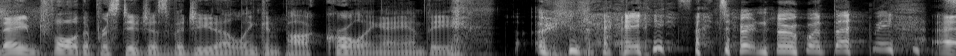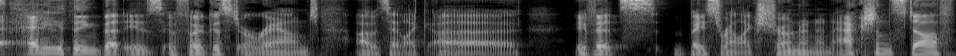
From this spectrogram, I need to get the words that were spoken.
Named for the prestigious Vegeta Linkin Park crawling AMV. Okay. I don't know what that means. Anything that is focused around, I would say, like, uh, if it's based around like shonen and action stuff,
